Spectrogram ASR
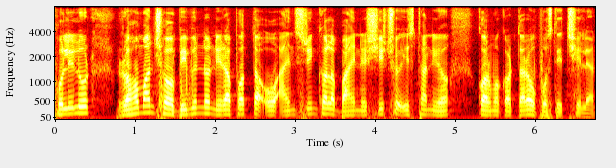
খলিলুর রহমান সহ বিভিন্ন নিরাপত্তা ও আইন শৃঙ্খলা বাহিনীর শীর্ষ স্থানীয় কর্মকর্তারা উপস্থিত ছিলেন।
